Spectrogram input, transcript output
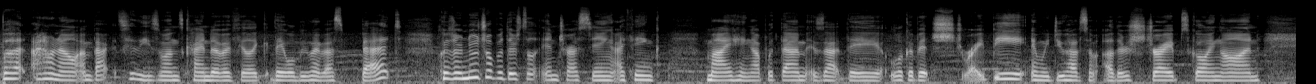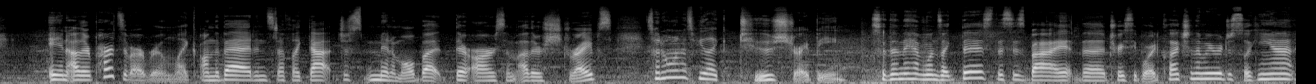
But I don't know, I'm back to these ones kind of. I feel like they will be my best bet because they're neutral, but they're still interesting. I think my hang up with them is that they look a bit stripy and we do have some other stripes going on in other parts of our room, like on the bed and stuff like that. Just minimal, but there are some other stripes. So I don't want it to be like too stripy. So then they have ones like this. This is by the Tracey Boyd collection that we were just looking at.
